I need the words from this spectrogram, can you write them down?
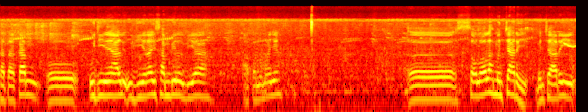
katakan oh, uji nyali uji nyali sambil dia apa namanya eh, seolah-olah mencari mencari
